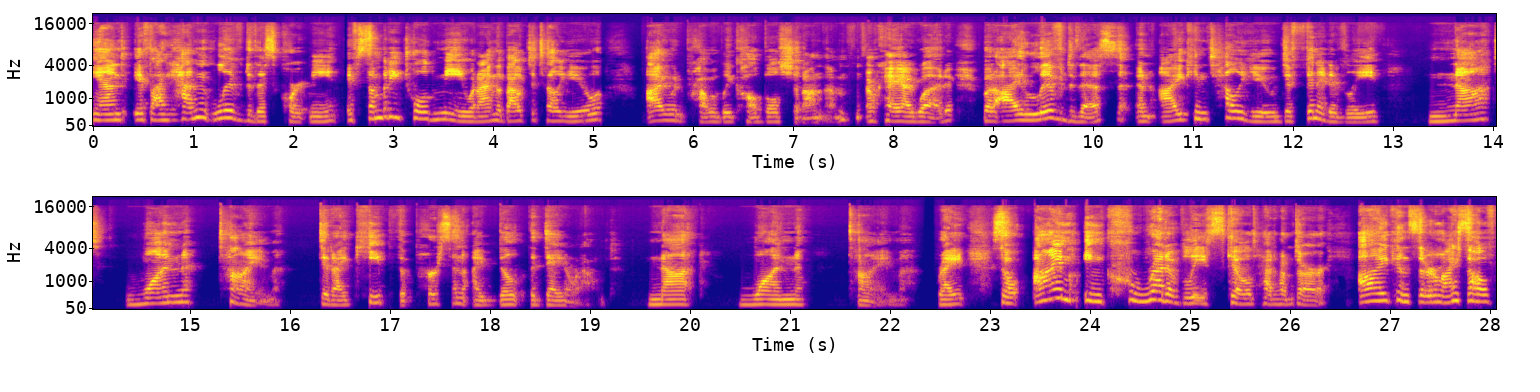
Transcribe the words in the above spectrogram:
And if I hadn't lived this, Courtney, if somebody told me what I'm about to tell you, I would probably call bullshit on them. Okay, I would. But I lived this and I can tell you definitively not one time did I keep the person I built the day around. Not one time. Right. So I'm incredibly skilled headhunter. I consider myself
